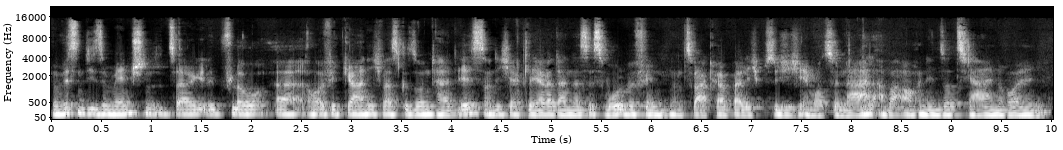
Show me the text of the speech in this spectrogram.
Nur wissen diese Menschen sozusagen im Flow äh, häufig gar nicht, was Gesundheit ist. Und ich erkläre dann, das ist Wohlbefinden, und zwar körperlich, psychisch, emotional, aber auch in den sozialen Rollen.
